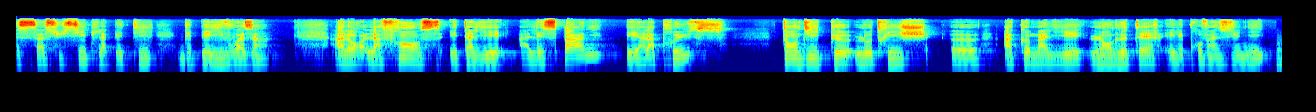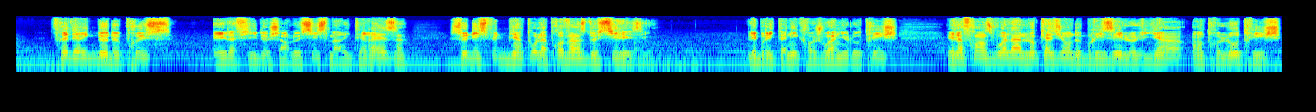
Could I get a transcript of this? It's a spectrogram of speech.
ça suscite l'appétit des pays voisins. Alors la France est alliée à l'Espagne et à la Prusse, tandis que l'Autriche euh, a comme alliés l'Angleterre et les Provinces-Unies. Frédéric II de Prusse et la fille de Charles VI, Marie-Thérèse, se disputent bientôt la province de Silésie. Les Britanniques rejoignent l'Autriche et la France voit là l'occasion de briser le lien entre l'Autriche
